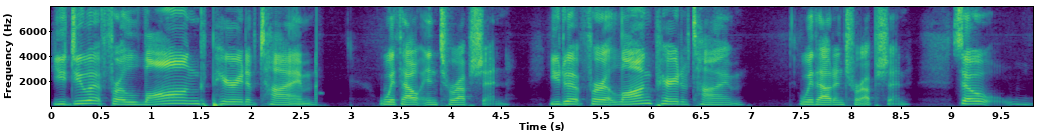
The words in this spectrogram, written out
You do it for a long period of time without interruption. You do it for a long period of time without interruption. So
